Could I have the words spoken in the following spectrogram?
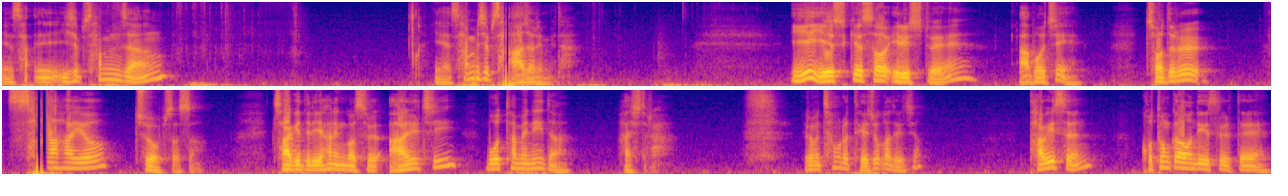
23장 예, 34절입니다. 이에 예수께서 이르시되 아버지 저들을 사하여 주옵소서 자기들이 하는 것을 알지 못하면이다 하시더라. 여러분 참으로 대조가 되죠? 다윗은 고통 가운데 있을 때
